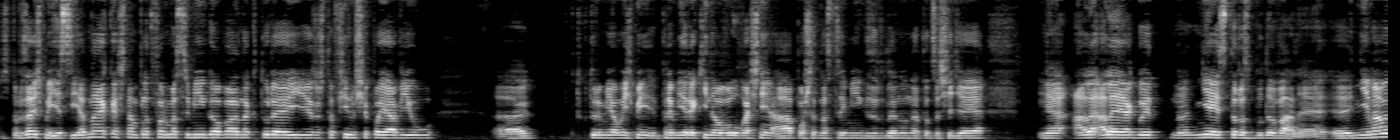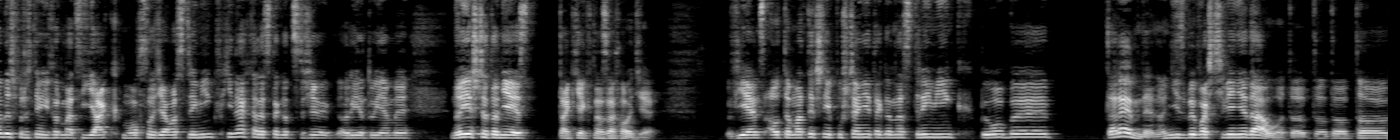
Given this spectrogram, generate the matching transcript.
sprawdzaliśmy, jest jedna jakaś tam platforma streamingowa, na której zresztą film się pojawił, e, który miał mieć premierę kinową właśnie, a poszedł na streaming ze względu na to, co się dzieje. Ale, ale jakby no, nie jest to rozbudowane. E, nie mamy bezpośrednio informacji, jak mocno działa streaming w Chinach, ale z tego, co się orientujemy, no jeszcze to nie jest tak jak na zachodzie. Więc automatycznie puszczenie tego na streaming byłoby daremne. No nic by właściwie nie dało. To, to, to, to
